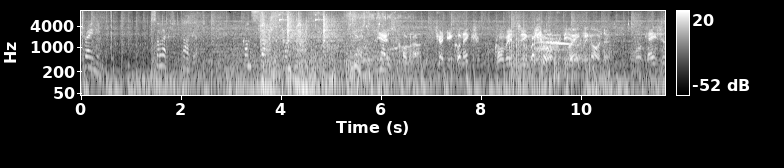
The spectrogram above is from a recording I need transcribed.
Training. Select target. Construction complete. Unit ready. Yes, comrade. Checking connection. Commencing short. Waiting order. Location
